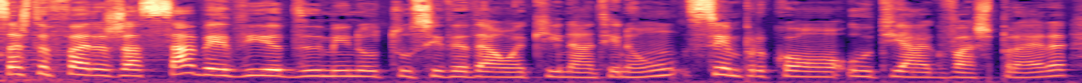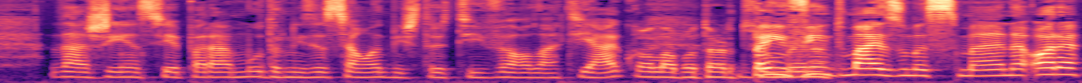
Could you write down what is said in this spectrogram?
Sexta-feira, já se sabe, é dia de Minuto Cidadão aqui na Antena 1, sempre com o Tiago Vaz Pereira, da Agência para a Modernização Administrativa. Olá, Tiago. Olá, boa tarde. Bem-vindo mais uma semana. Ora,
